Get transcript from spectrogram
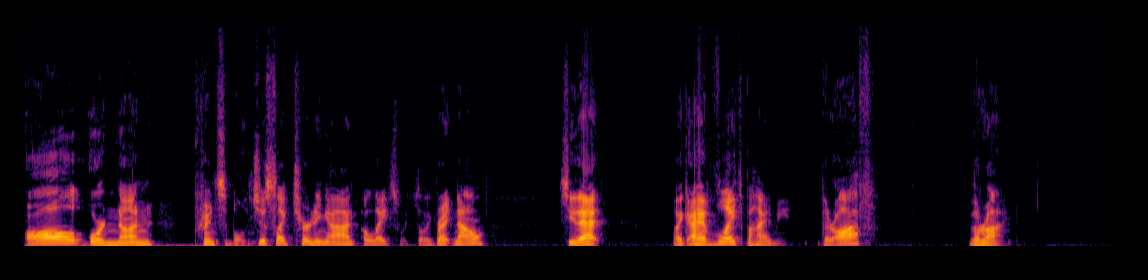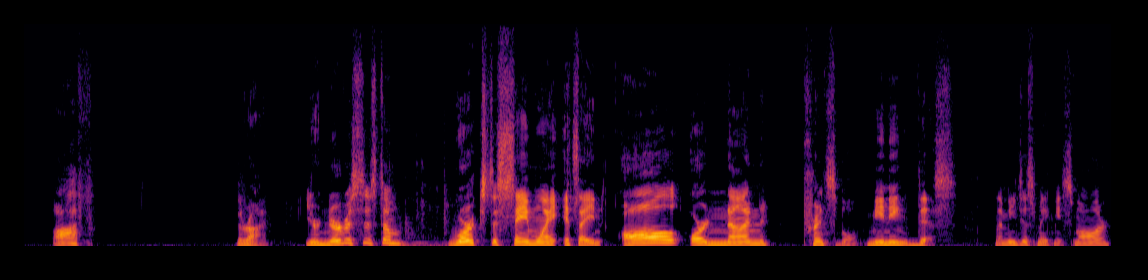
all or none principle, just like turning on a light switch. So, like right now, see that? Like I have lights behind me. They're off, they're on. Off, they're on. Your nervous system works the same way. It's an all or none principle, meaning this. Let me just make me smaller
